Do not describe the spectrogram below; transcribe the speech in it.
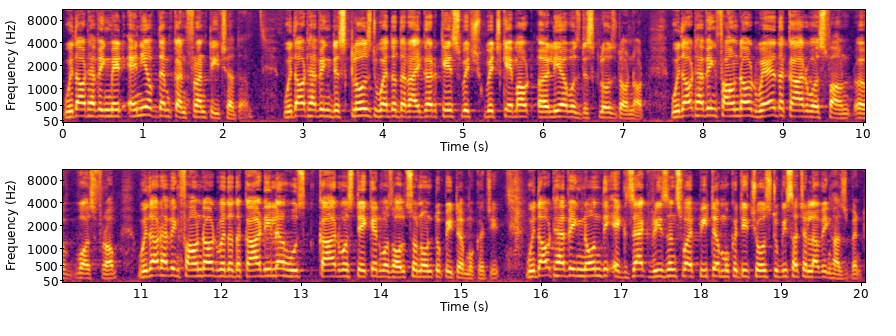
without having made any of them confront each other, without having disclosed whether the Raigad case, which, which came out earlier, was disclosed or not, without having found out where the car was found uh, was from, without having found out whether the car dealer whose car was taken was also known to Peter Mukerjea, without having known the exact reasons why Peter Mukerjea chose to be such a loving husband,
